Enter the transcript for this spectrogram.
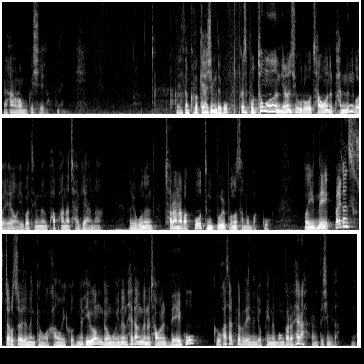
그냥 하나 넣으면 끝이에요. 네. 네, 일단 그렇게 하시면 되고. 그래서 보통은 이런 식으로 자원을 받는 거예요. 이거 같은 경우는 밥 하나 자개 하나. 요거는 철 하나 받고 등불 보너스 한번 받고. 어, 근데 빨간색 숫자로 쓰여져 있는 경우가 간혹 있거든요. 이런 경우에는 해당되는 자원을 내고 그 화살표로 되어 있는 옆에 있는 뭔가를 해라 라는 뜻입니다 네.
